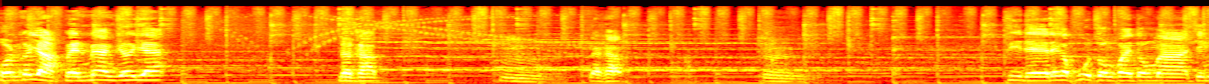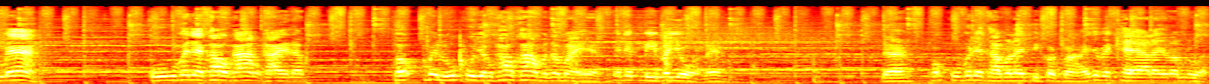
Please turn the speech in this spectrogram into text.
คนก็อยากเป็นแม่งเยอะแยะ นะครับ อืมนะครับ อืมพี่เดย์นี่ก็พูดตรงไปตรงมา จริงไหมกูไม่ได้เข้าข้างใครแล้วเพราะไม่รู้กูจะเข้าข้างมันทำไมอะไม่ได้มีประโยชน์เลย นะเพราะกูไม่ได้ทำอะไรผิดกฎหมายจะไปแคร์อะไรตำรวจ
